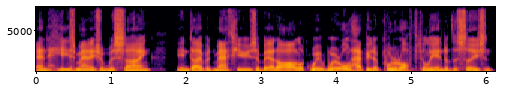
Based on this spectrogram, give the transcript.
and his management was saying in David Matthews about, oh, look, we're, we're all happy to put it off till the end of the season.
